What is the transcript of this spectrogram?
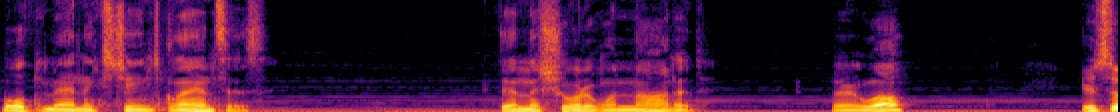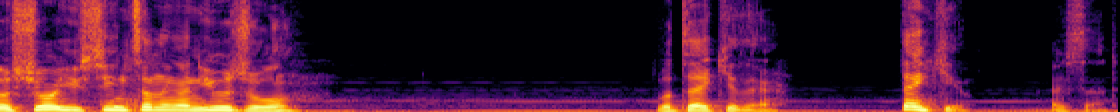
Both men exchanged glances. Then the shorter one nodded. Very well. You're so sure you've seen something unusual. We'll take you there. Thank you, I said.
